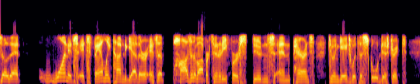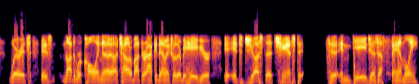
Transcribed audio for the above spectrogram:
so that one, it's it's family time together. It's a positive opportunity for students and parents to engage with the school district where it's it's not that we're calling a, a child about their academics or their behavior. It's just a chance to to engage as a family.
